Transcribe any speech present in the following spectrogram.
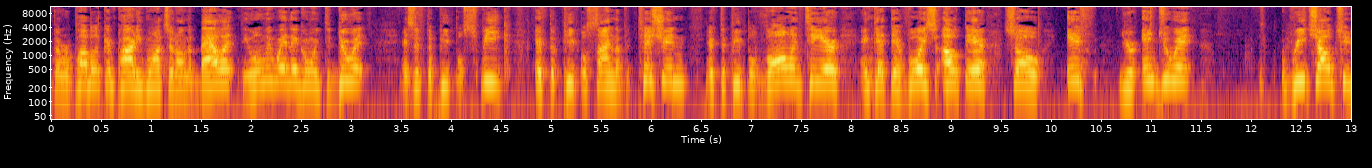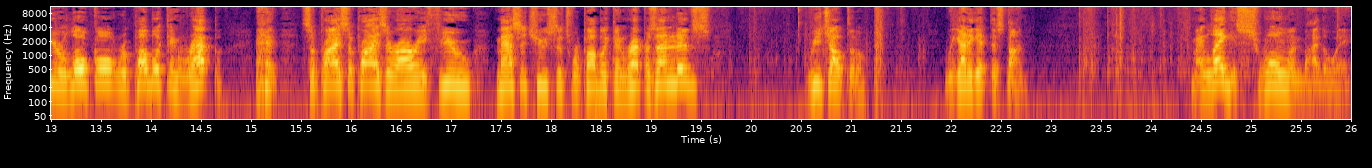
The Republican Party wants it on the ballot. The only way they're going to do it is if the people speak, if the people sign the petition, if the people volunteer and get their voice out there. So if you're into it, reach out to your local Republican rep. surprise, surprise, there are a few Massachusetts Republican representatives. Reach out to them. We got to get this done. My leg is swollen, by the way.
